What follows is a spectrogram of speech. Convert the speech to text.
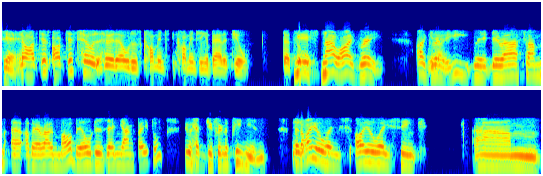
Yeah. No, I've just I've just heard heard elders comment commenting about it, Jill. That's all. Yes, no, I agree. I agree. There are some uh, of our own mob elders and young people who have different opinions, but I always, I always think, um,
